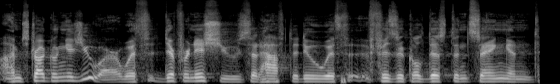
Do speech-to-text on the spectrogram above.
I'm struggling as you are with different issues that have to do with physical distancing, and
